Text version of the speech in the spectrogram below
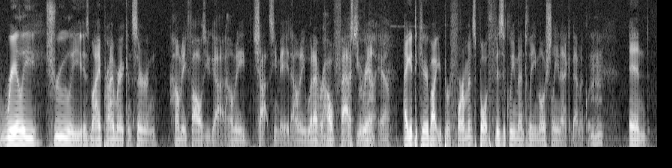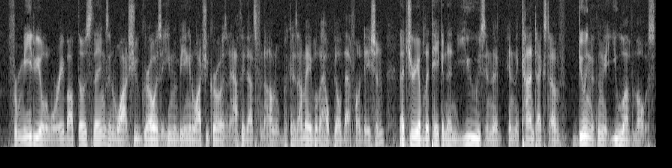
really, truly is my primary concern how many fouls you got, how many shots you made, how many whatever, how fast Absolutely you ran. not, yeah. I get to care about your performance both physically, mentally, emotionally, and academically. hmm And for me to be able to worry about those things and watch you grow as a human being and watch you grow as an athlete, that's phenomenal because I'm able to help build that foundation that you're able to take and then use in the in the context of doing the thing that you love most.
